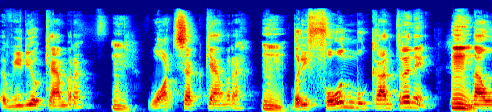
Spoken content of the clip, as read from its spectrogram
ವಿಡಿಯೋ ಕ್ಯಾಮ್ರಾ ಹ್ಮ್. ವಾಟ್ಸಪ್ ಕ್ಯಾಮ್ರಾ ಬರೀ ಫೋನ್ ಮುಖಾಂತರನೇ ನಾವು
